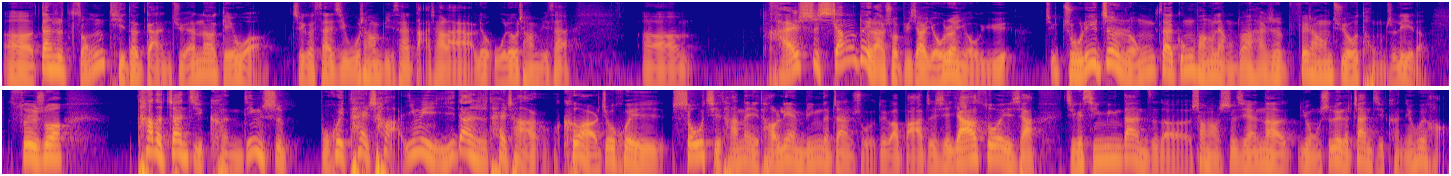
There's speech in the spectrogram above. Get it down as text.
呃，但是总体的感觉呢，给我这个赛季五场比赛打下来啊，六五六场比赛，呃，还是相对来说比较游刃有余。这主力阵容在攻防两端还是非常具有统治力的，所以说他的战绩肯定是不会太差，因为一旦是太差，科尔就会收起他那一套练兵的战术，对吧？把这些压缩一下几个新兵蛋子的上场时间，那勇士队的战绩肯定会好。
